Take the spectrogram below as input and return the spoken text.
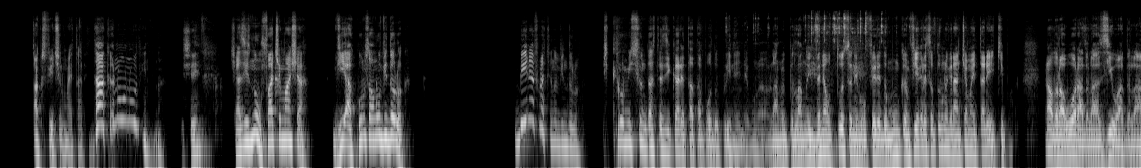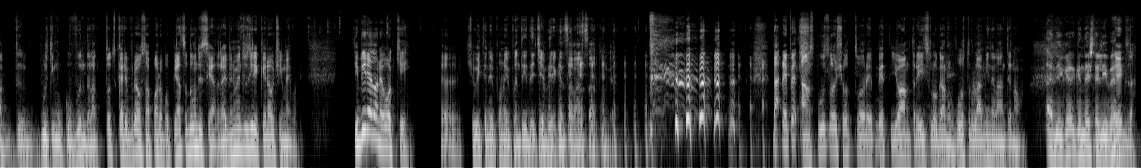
Dacă o să fie cel mai tare. Dacă nu, nu vin. Na. Și? Și a zis, nu, facem așa. Vii acum sau nu vii deloc? Bine, frate, nu vin deloc. Și promisiuni de-astea zic, care tata podul pline, nebună. La noi, la noi veneau toți să ne ofere de muncă în fiecare săptămână, că eram cea mai tare echipă. Veneau de la ora, de la ziua, de la de ultimul cuvânt, de la toți care vreau să apară pe piață, de unde se ia? De la evenimentul zilei, că erau cei mai buni. Zic, bine, doamne, ok. Uh, și uite-ne pe noi pe 1 decembrie când s-a lansat. mă. Dar, repet, am spus-o și o o repet. Eu am trăit sloganul vostru la mine la Antena 1. Adică gândește liber? Exact.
